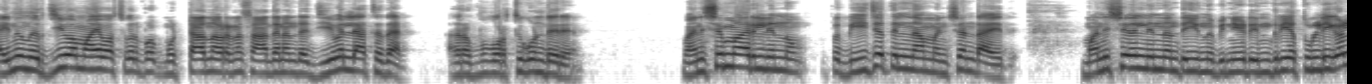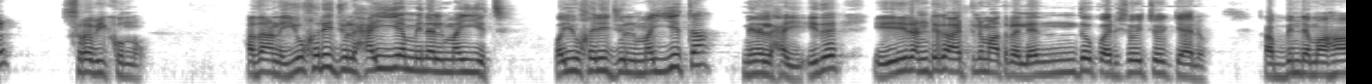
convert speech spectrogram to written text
അതിന് നിർജീവമായ വസ്തുക്കൾ മുട്ട എന്ന് പറയുന്ന സാധനം എന്താ? ജീവനില്ലാത്തതാണ്. അത് റബ്ബ് പുറത്തു കൊണ്ടുവരാൻ മനുഷ്യന്മാരിൽ നിന്നും ഇപ്പൊ ബീജത്തിൽ നാം മനുഷ്യണ്ടായത് മനുഷ്യനിൽ നിന്ന് എന്ത് ചെയ്യുന്നു? പിന്നീട് ഇന്ദ്രിയ തുള്ളികൾ ശ്രവിക്കുന്നു അതാണ് യുഹരിജുൽ ഹയ്യ മിനൽ മയ്യത്ത് വയുഹരിജുൽ മയ്യത്ത മിനൽ ഹൈ ഇത് ഈ രണ്ട് കാര്യത്തിൽ മാത്രമല്ല എന്ത് പരിശോധിച്ച് നോക്കിയാലും റബ്ബിന്റെ മഹാ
